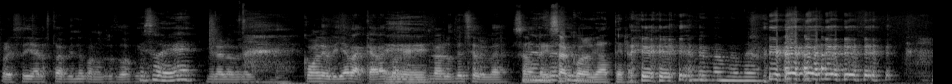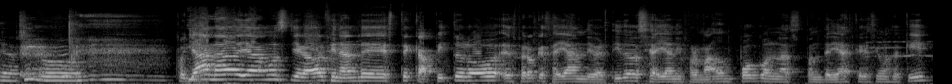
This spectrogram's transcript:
por eso ya lo estás viendo con otros ojos. Eso es. Míralo, míralo. Cómo le brilla la cara con Eh. la luz del celular. Sonrisa colgátera. Pero chico. Pues ya nada, ya hemos llegado al final de este capítulo. Espero que se hayan divertido, se hayan informado un poco con las tonterías que decimos aquí.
